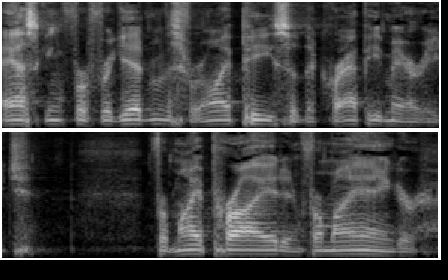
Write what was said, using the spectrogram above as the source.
asking for forgiveness for my piece of the crappy marriage, for my pride, and for my anger.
